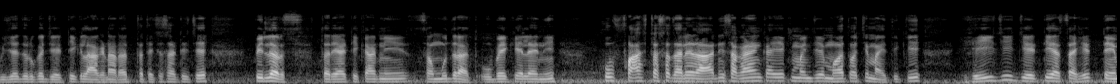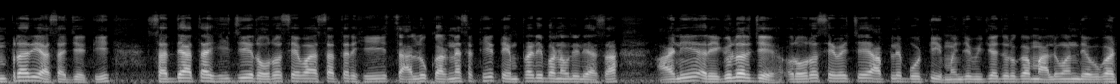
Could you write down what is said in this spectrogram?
विजयदुर्ग जेटीक लागणार आहेत. तर त्याच्यासाठीचे पिलर्स तर या ठिकाणी समुद्रात उभे केल्याने खूप फास्ट असा झालेला. आणि सगळ्यांका एक म्हणजे महत्त्वाची माहिती की ही जी जेटी असा ही टेंपररी असा जेटी सध्या आता ही जी रोरो सेवा असा तर ही चालू करण्यासाठी टेंपररी बनवलेली असा. आणि रेग्युलर जे रोरो सेवेचे आपले बोटी म्हणजे विजयदुर्ग मालवण देवगड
